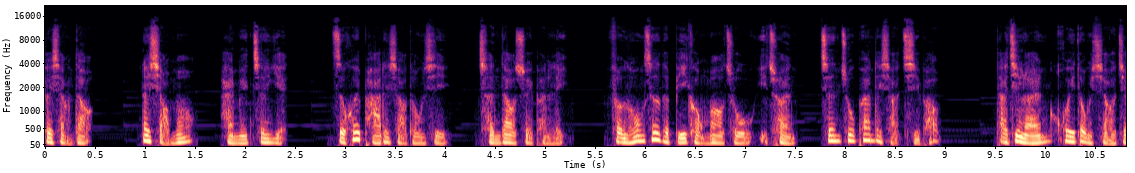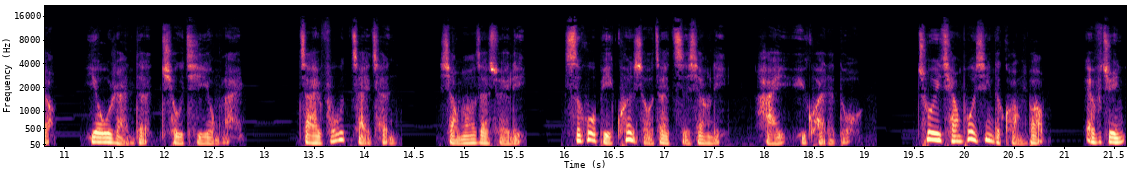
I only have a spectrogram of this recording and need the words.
可想到那小猫还没睁眼，只会爬的小东西沉到水盆里，粉红色的鼻孔冒出一串珍珠般的小气泡，它竟然挥动小脚。悠然的休憩用来，载浮载沉，小猫在水里似乎比困守在纸箱里还愉快得多。出于强迫性的狂暴，F 君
